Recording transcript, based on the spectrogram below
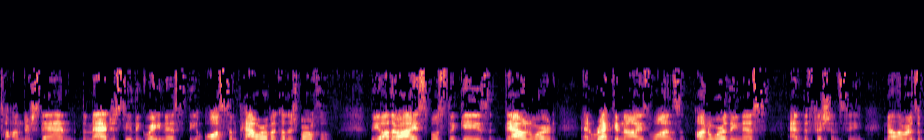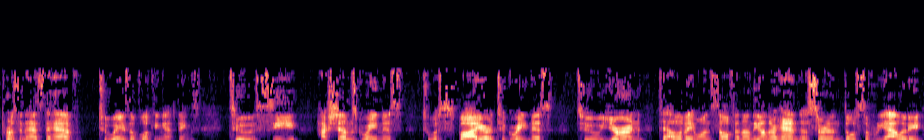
to understand the majesty, the greatness, the awesome power of HaKadosh Baruch Hu. The other eye is supposed to gaze downward and recognize one's unworthiness and deficiency. In other words, a person has to have two ways of looking at things. To see Hashem's greatness, to aspire to greatness, to yearn to elevate oneself, and on the other hand, a certain dose of reality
